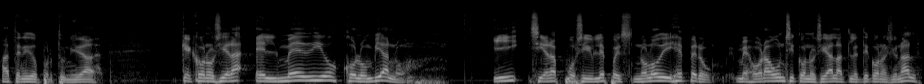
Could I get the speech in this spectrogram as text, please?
ha tenido oportunidad, que conociera el medio colombiano, y si era posible, pues no lo dije, pero mejor aún si conocía al Atlético Nacional,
